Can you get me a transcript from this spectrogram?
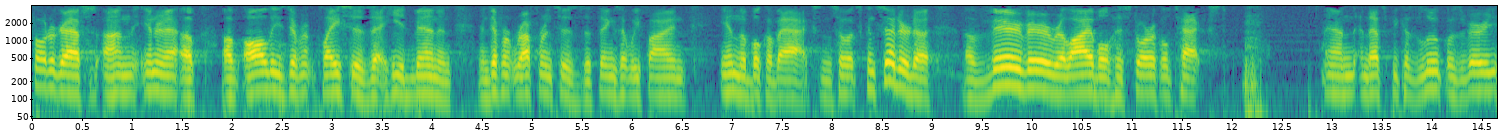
photographs on the internet of, of all these different places that he had been and, and different references to things that we find in the book of Acts. And so it's considered a, a very, very reliable historical text. And, and that's because Luke was very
